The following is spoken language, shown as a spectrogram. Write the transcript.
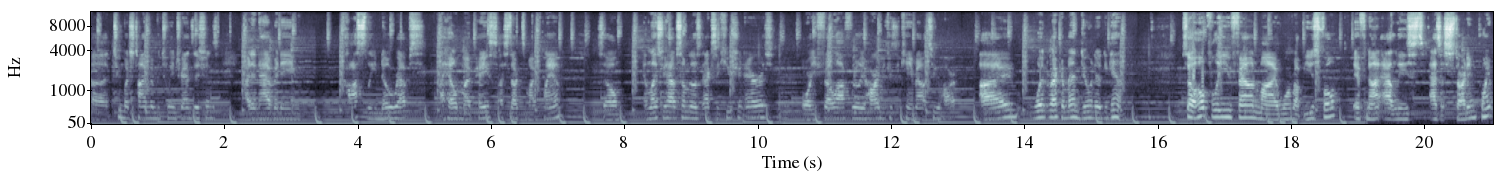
uh, too much time in between transitions. I didn't have any costly no reps. I held my pace. I stuck to my plan. So unless you have some of those execution errors or you fell off really hard because you came out too hard, I wouldn't recommend doing it again. So hopefully you found my warm-up useful, if not at least as a starting point.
